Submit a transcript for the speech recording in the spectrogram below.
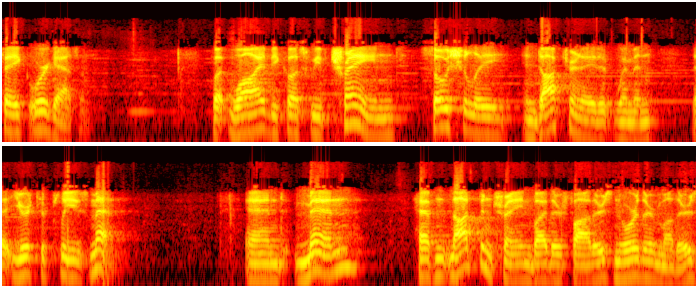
fake orgasm. But why? Because we've trained socially indoctrinated women that you're to please men. And men have not been trained by their fathers nor their mothers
